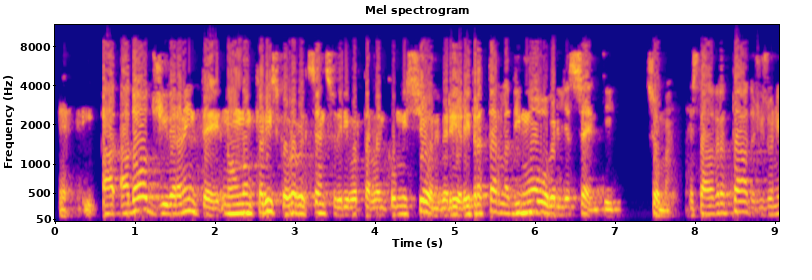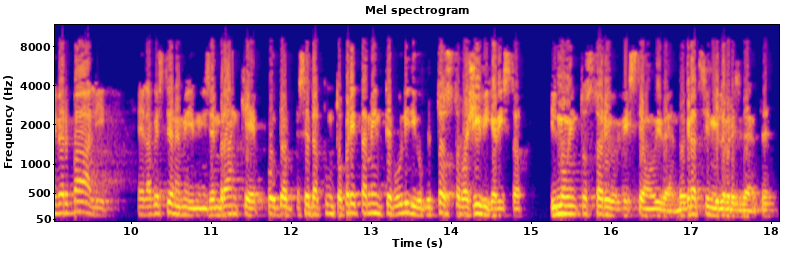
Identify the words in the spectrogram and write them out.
Eh, ad oggi veramente non, non, capisco proprio il senso di riportarla in commissione per ritrattarla di nuovo per gli assenti. Insomma, è stata trattata, ci sono i verbali e la questione mi, mi sembra anche, se dal punto prettamente politico, piuttosto pacifica visto il momento storico che stiamo vivendo. Grazie mille Presidente.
